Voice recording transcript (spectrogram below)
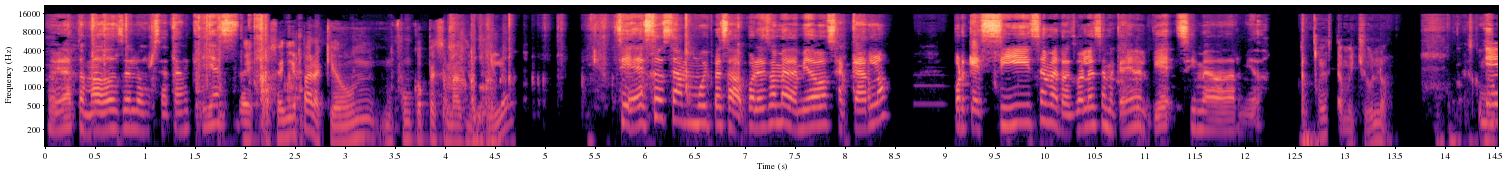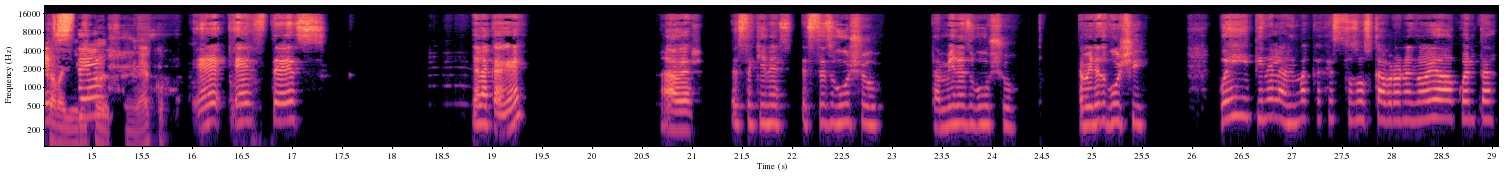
Me hubiera tomado dos de los satanquillas. Sea, para que un, un Funko pese más de un kilo? Sí, esto está muy pesado. Por eso me da miedo sacarlo. Porque si se me resbala, se me cae en el pie, sí me va a dar miedo. Está muy chulo. Es como un caballerito de zodiaco. Eh, este es. ¿Ya la cagué? A ver. ¿Este quién es? Este es Gushu. También es Gushu. También es Gushi. Güey, tiene la misma caja estos dos cabrones, no me había dado cuenta.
